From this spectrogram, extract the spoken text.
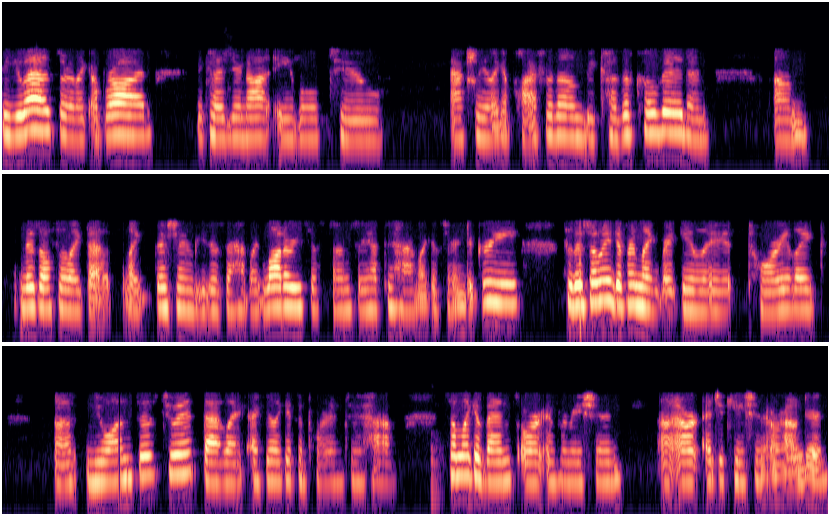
the U.S. or like abroad, because you're not able to actually like apply for them because of COVID, and um, there's also like that, like there's certain visas that have like lottery systems, so you have to have like a certain degree so there's so many different like regulatory like uh, nuances to it that like I feel like it's important to have some like events or information uh, or education around it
